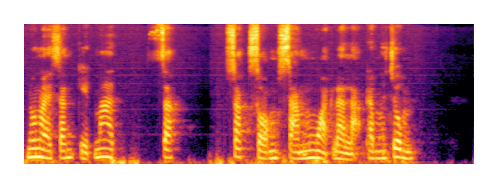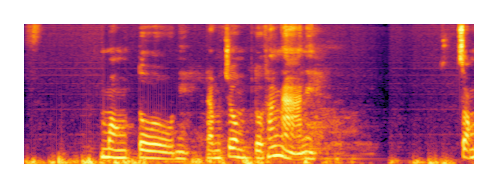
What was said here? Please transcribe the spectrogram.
หนูหน่อยสังเกตมาสักสักสองสามหวดละละท่านผู้ชม มองโตนี่ท่านผู้ชม ตัวทั้งหนาเนี่ยสอง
